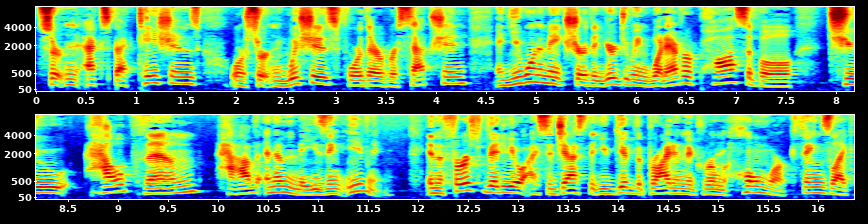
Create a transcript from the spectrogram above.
certain expectations or certain wishes for their reception, and you want to make sure that you're doing whatever possible to help them have an amazing evening. In the first video, I suggest that you give the bride and the groom homework, things like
